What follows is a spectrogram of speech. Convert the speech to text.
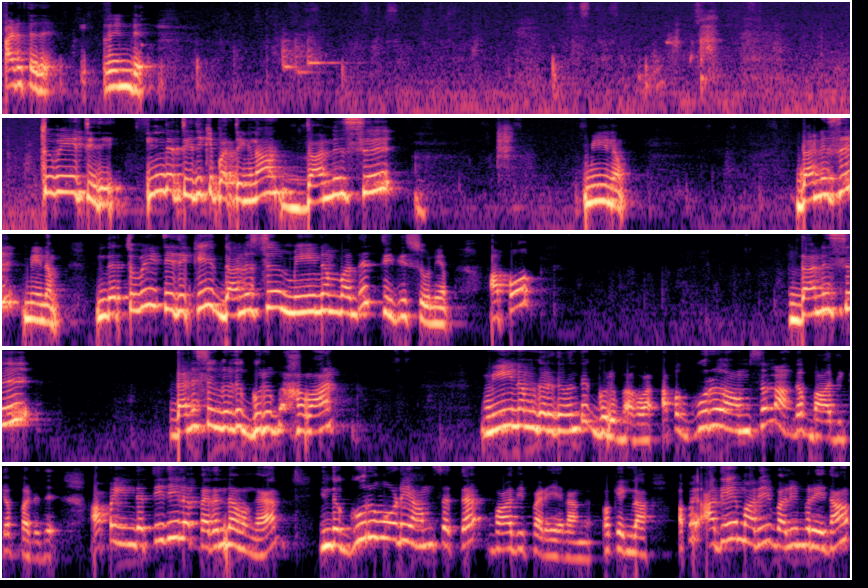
அடுத்தது ரெண்டு. துவே திதி. இந்த திதிக்கு பார்த்தீங்கன்னா தனுசு மீனம். தனுசு மீனம். இந்த துவை திதிக்கு தனுசு மீனம் வந்து திதி சூன்யம். அப்போ தனுசு தனுசுங்கிறது குரு பகவான் மீனம்ங்கிறது வந்து குரு பகவான். அப்ப குரு அம்சம் அங்க பாதிக்கப்படுது. அப்ப இந்த திதியில பிறந்தவங்க இந்த குருவோடைய அம்சத்தை பாதிப்படைகிறாங்க ஓகேங்களா? அப்ப அதே மாதிரி வழிமுறை தான்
